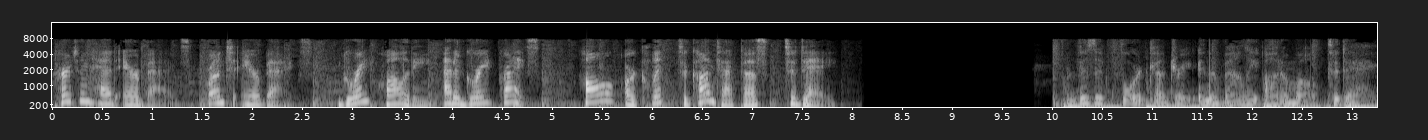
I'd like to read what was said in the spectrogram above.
curtain head airbags, front airbags. Great quality at a great price. Call or click to contact us today. Visit Ford Country in the Valley Auto Mall today.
